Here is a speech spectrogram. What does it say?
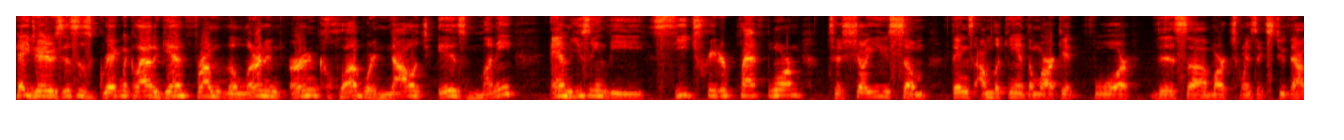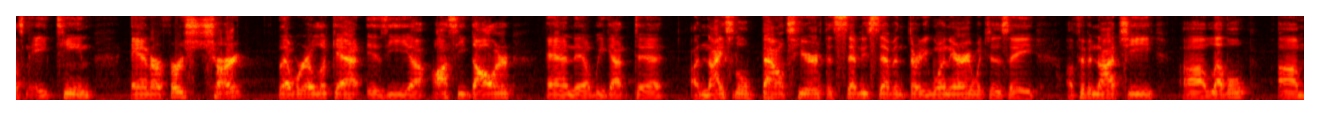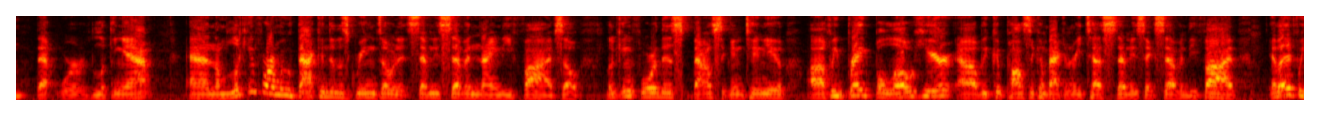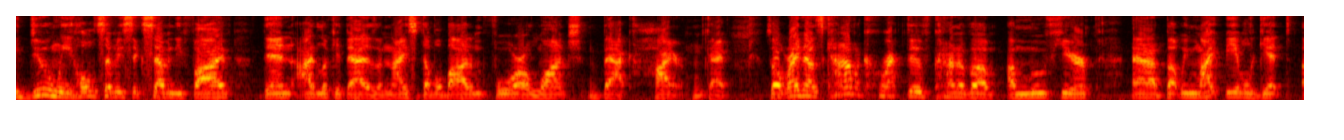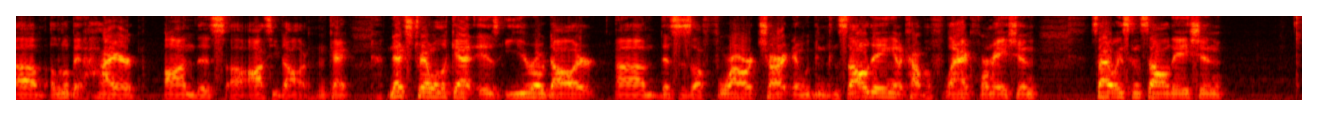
Hey traders, this is Greg McLeod again from the Learn and Earn Club where knowledge is money. And using the CTrader platform to show you some things I'm looking at the market for this uh, March 26, 2018. And our first chart that we're going to look at is the uh, Aussie dollar. And uh, we got uh, a nice little bounce here at the 77.31 area which is a, a Fibonacci uh, level um, that we're looking at and I'm looking for a move back into this green zone at 77.95 so looking for this bounce to continue uh, if we break below here uh, we could possibly come back and retest 76.75 and if we do and we hold 76.75 then I'd look at that as a nice double bottom for a launch back higher okay so right now it's kind of a corrective kind of a, a move here uh, but we might be able to get uh, a little bit higher on this uh, Aussie dollar. Okay. Next trend we'll look at is Euro dollar. Um, this is a four-hour chart, and we've been consolidating in a kind of a flag formation, sideways consolidation.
